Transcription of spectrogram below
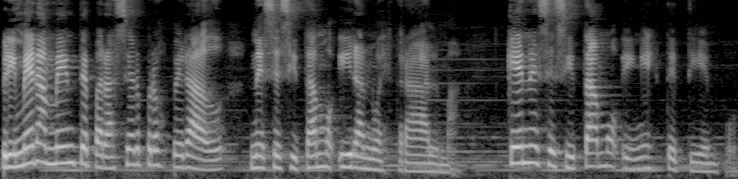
Primeramente, para ser prosperado, necesitamos ir a nuestra alma. ¿Qué necesitamos en este tiempo?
